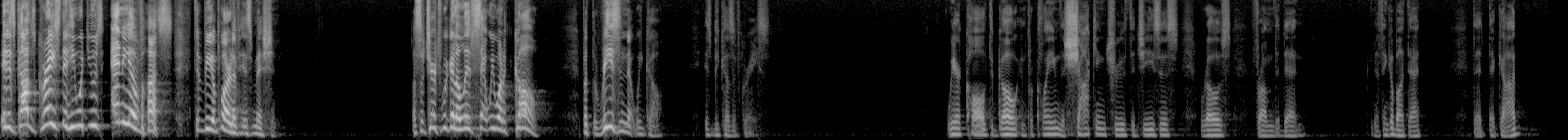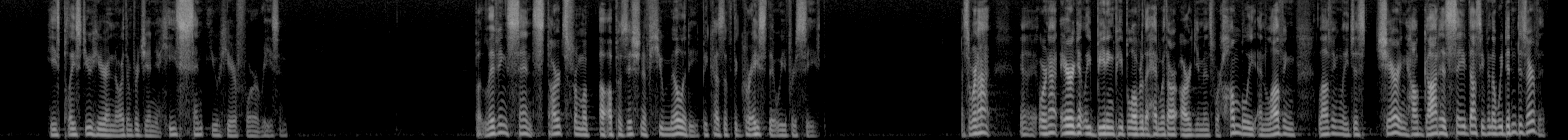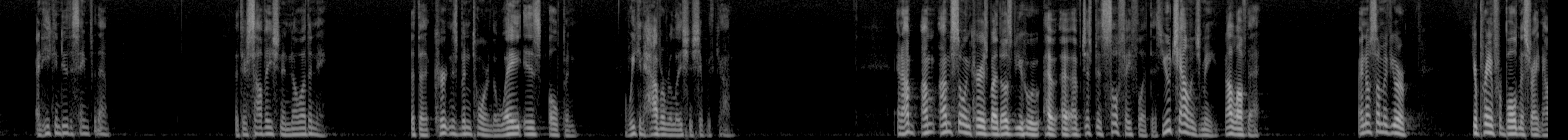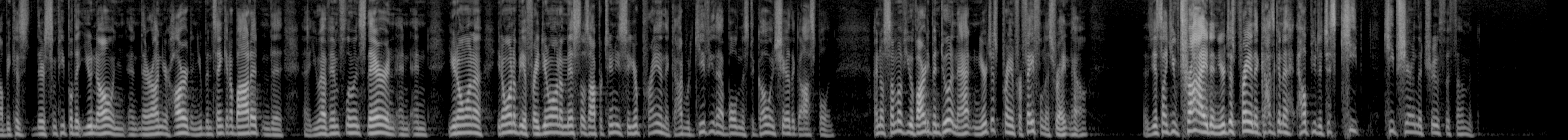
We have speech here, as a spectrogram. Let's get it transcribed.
It is God's grace that He would use any of us to be a part of His mission. So, church, we're going to live sent. We want to go. But the reason that we go is because of grace. We are called to go and proclaim the shocking truth that Jesus rose from the dead. You know, think about that. That, that God, He's placed you here in Northern Virginia. He sent you here for a reason. But living sent starts from a, a position of humility because of the grace that we've received. And so we're not, uh, we're not arrogantly beating people over the head with our arguments. We're humbly and loving, lovingly just sharing how God has saved us, even though we didn't deserve it. And He can do the same for them. That there's salvation in no other name. That the curtain has been torn, the way is open. And we can have a relationship with God. And I'm, I'm, I'm so encouraged by those of you who have, have just been so faithful at this. You challenge me. I love that. I know some of you are you're praying for boldness right now because there's some people that you know and, and they're on your heart and you've been thinking about it and the, uh, you have influence there and, and, and you don't want to you don't want to be afraid. You don't want to miss those opportunities. So you're praying that god would give you that boldness to go and share the gospel. And i know some of you have already been doing that and you're just praying for faithfulness right now. It's like you've tried and you're just praying that god's going to help you to just keep keep sharing the truth with them.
